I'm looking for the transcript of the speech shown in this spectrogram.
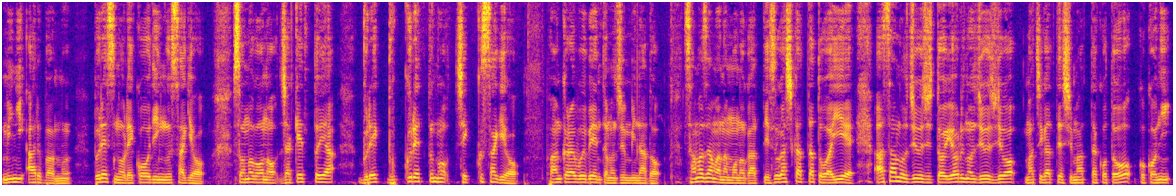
ミニアルバムブレスのレコーディング作業。その後のジャケットやブレブックレットのチェック作業。ファンクラブイベントの準備など様々なものがあって忙しかったとはいえ朝の10時と夜の10時を間違ってしまったことをここに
